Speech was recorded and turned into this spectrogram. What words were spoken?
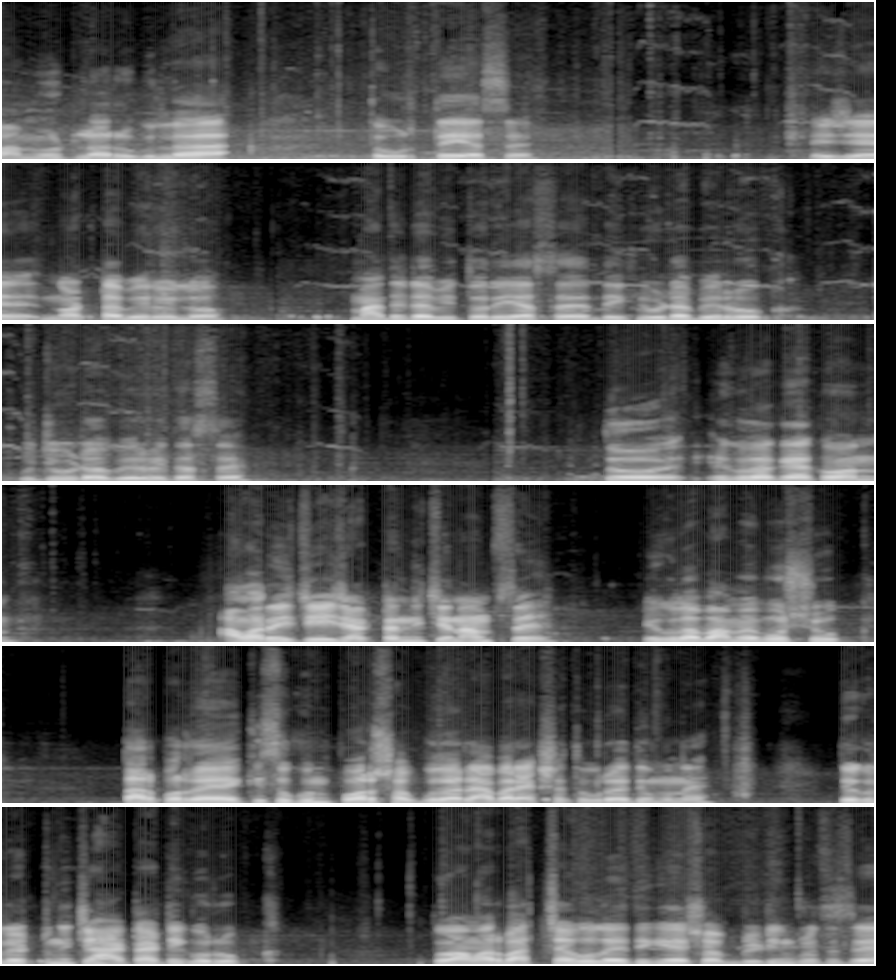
বামে উঠল আর ওগুলা তো উঠতেই আছে। এই যে নটটা বের হইল। মাদিটা ভিতরেই আছে, দেখি ওটা বের হোক। উঁচু ওটাও বের হইতেছে। তো এগুলাকে এখন আমার এই যেই জাগটা নিচে নামছে, এগুলা বামে বসুক। তারপরে কিছুক্ষণ পর সবগুলারে আবার একসাথে উড়াই দিব মনে তো এগুলো একটু নিচে হাঁটাহাঁটি করুক। তো আমার বাচ্চাগুলো এদিকে সব ব্রিডিং প্রসেসে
